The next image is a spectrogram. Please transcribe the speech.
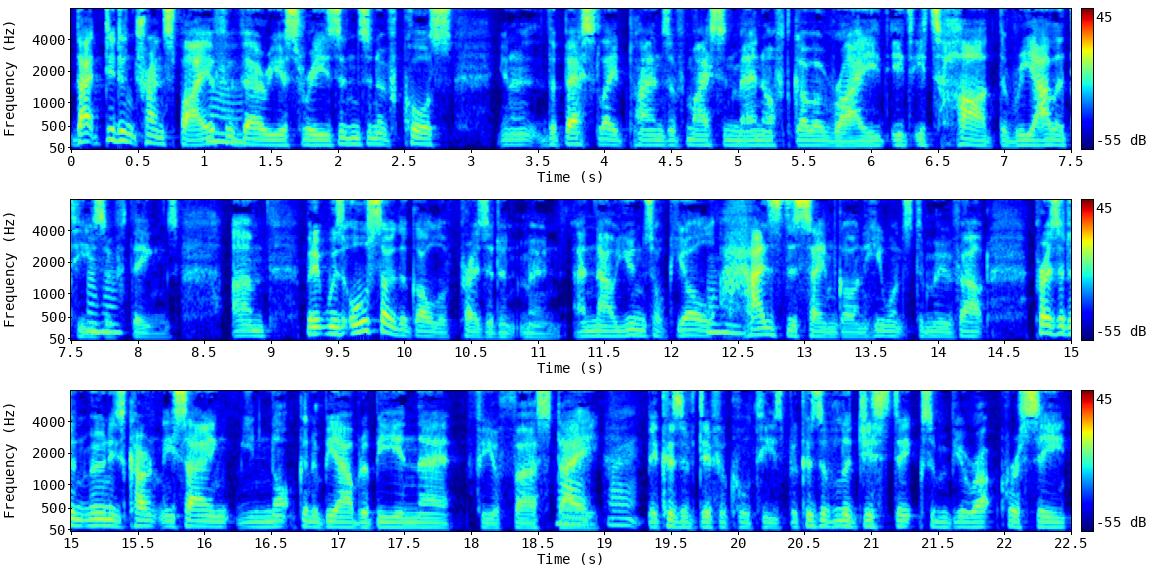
That didn't transpire for mm. various reasons. And of course, you know, the best laid plans of mice and men oft go awry. It, it's hard, the realities of mm-hmm. things. Um, but it was also the goal of President Moon. And now Yoon Suk Yeol has the same goal and he wants to move out. President Moon is currently saying you're not going to be able to be in there for your first day Right, right. because of difficulties, because of logistics and bureaucracy.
